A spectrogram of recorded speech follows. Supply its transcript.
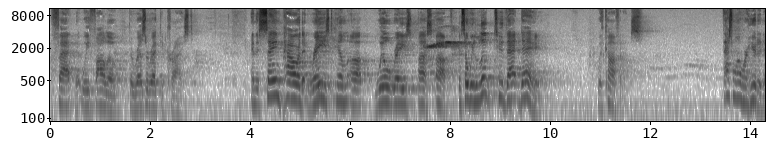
the fact that we follow the resurrected Christ. And the same power that raised him up will raise us up. And so we look to that day with confidence. That's why we're here today.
